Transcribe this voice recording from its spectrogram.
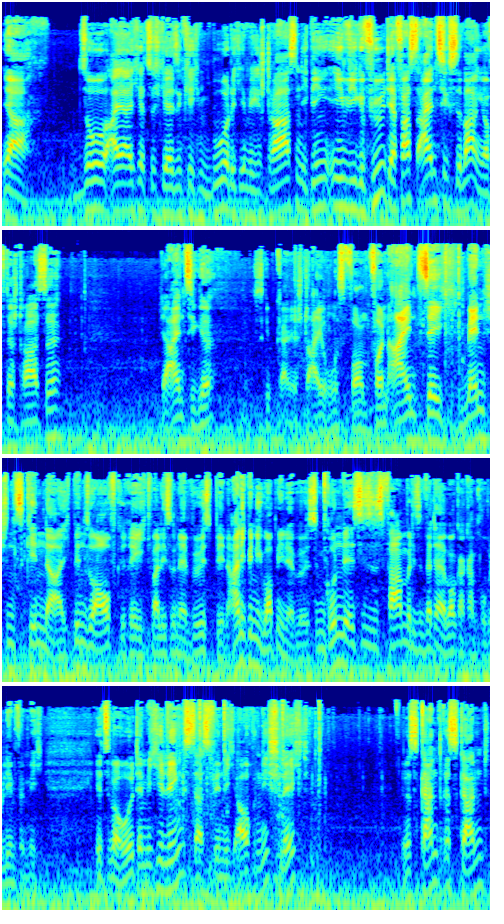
ja, so eier ich jetzt durch Gelsenkirchen-Bur, durch irgendwelche Straßen. Ich bin irgendwie gefühlt der fast einzigste Wagen auf der Straße. Der einzige. Es gibt keine Steigerungsform von einzig Menschenskinder. Ich bin so aufgeregt, weil ich so nervös bin. Eigentlich bin ich überhaupt nicht nervös. Im Grunde ist dieses Fahren bei diesem Wetter überhaupt gar kein Problem für mich. Jetzt überholt er mich hier links. Das finde ich auch nicht schlecht. Riskant, riskant.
